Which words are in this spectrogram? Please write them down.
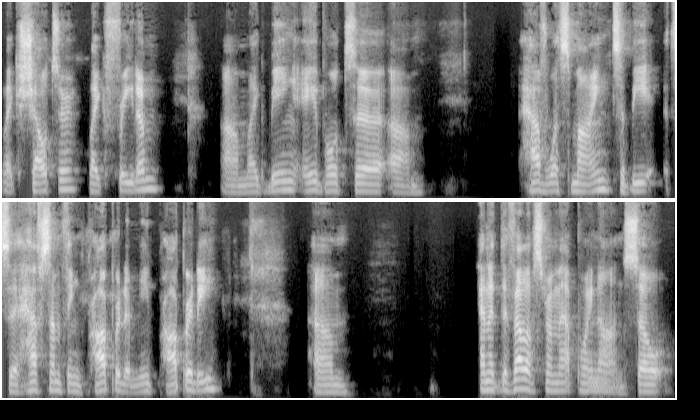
like shelter, like freedom, um, like being able to um, have what's mine, to be to have something proper to me, property. Um, and it develops from that point on. So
